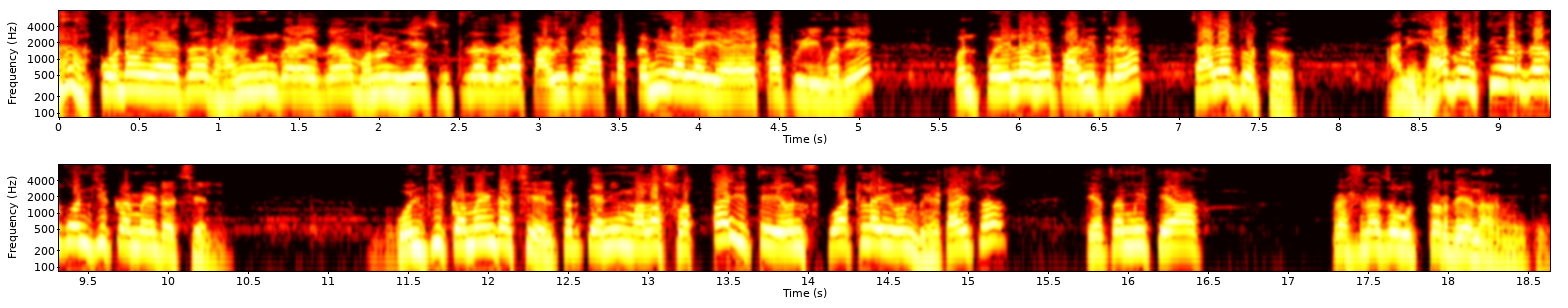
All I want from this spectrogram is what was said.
कोणं यायचं घाणगुण करायचं म्हणून हे इथलं जरा पावित्र्य आता कमी झालं या एका पिढीमध्ये. पण पहिलं हे पावित्र्य चालत होतं. आणि ह्या गोष्टीवर जर कोणची कमेंट असेल कोणची कमेंट असेल तर त्यांनी मला स्वतः इथे येऊन स्पॉटला येऊन भेटायचं. त्याचं मी त्या प्रश्नाचं उत्तर देणार मी ते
